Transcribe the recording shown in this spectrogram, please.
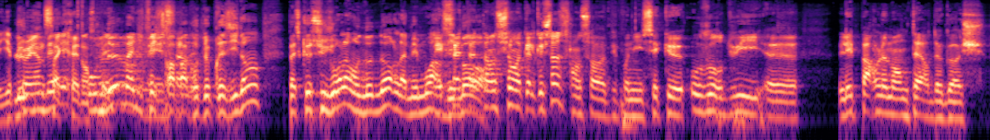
Il n'y a plus rien de sacré dans ce pays. On ne manifestera pas contre le président parce que ce jour-là, on honore la mémoire des morts. Faites attention à quelque chose, François Pupponi, c'est qu'aujourd'hui, euh, les parlementaires de gauche,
